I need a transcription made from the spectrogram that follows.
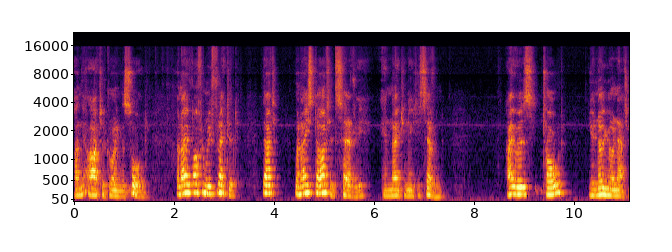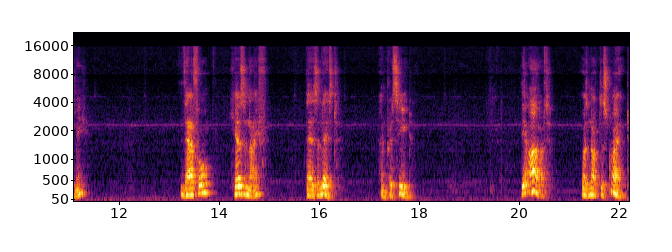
on the art of drawing the sword. And I've often reflected that when I started surgery in 1987, I was told, you know your anatomy, Therefore, here's a knife, there's a list, and proceed. The art was not described,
